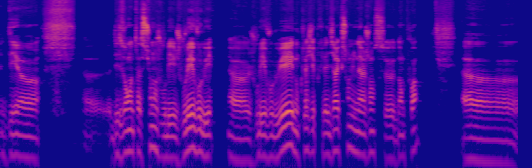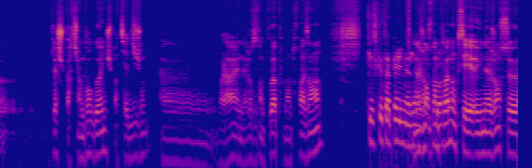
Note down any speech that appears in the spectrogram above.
des orientations. Je voulais évoluer. je voulais évoluer. Donc là j'ai pris la direction d'une agence d'emploi. Donc là, je suis parti en Bourgogne, je suis parti à Dijon. Euh, voilà, une agence d'emploi pendant trois ans. Qu'est-ce que tu appelles une agence, une agence d'emploi Donc, c'est une agence euh,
